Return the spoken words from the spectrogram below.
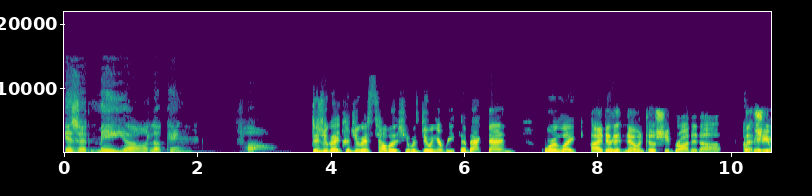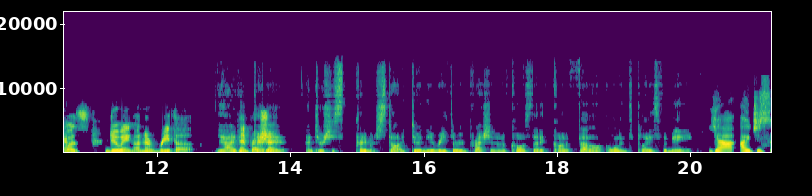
Is it me you're looking for? Did you guys could you guys tell that she was doing Aretha back then? Or like I didn't know until she brought it up that Okay, she yeah. was doing an Aretha. Yeah, I didn't impression. get it until she pretty much started doing the Aretha impression, and of course, that it kind of fell all, all into place for me. yeah i just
